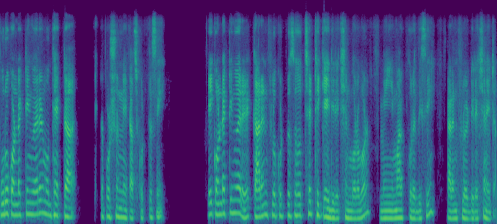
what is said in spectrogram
পুরো কন্ডাক্টিং ওয়্যারের মধ্যে একটা একটা পোর্শন নিয়ে কাজ করতেছি। এই কন্ডাক্টিং ওয়ারে কারেন্ট ফ্লো করতেছে হচ্ছে ঠিক এই ডিরেকশন বরাবর। আমি মার্ক করে দিছি কারেন্ট ফ্লোয়ের ডিরেকশন এটা।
